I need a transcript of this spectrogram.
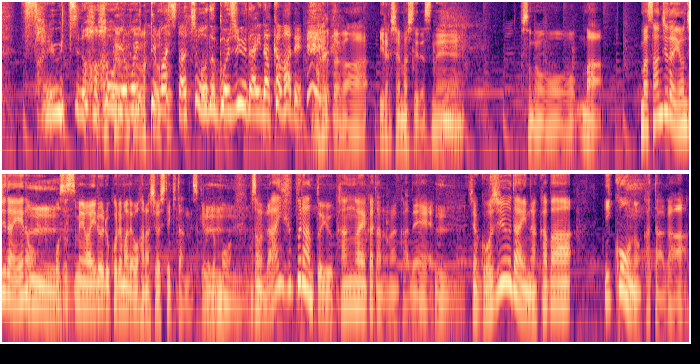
それうちの母親も言ってました。ちょうど50代半ばで。方がいらっしゃいましてですね。そのまあまあ、30代、40代へのうん。おすすめはいろいろこれまでお話をしてきたんですけれども、うん。そのライフプランという考え方の中で、うん。じゃあ50代半ば以降の方が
